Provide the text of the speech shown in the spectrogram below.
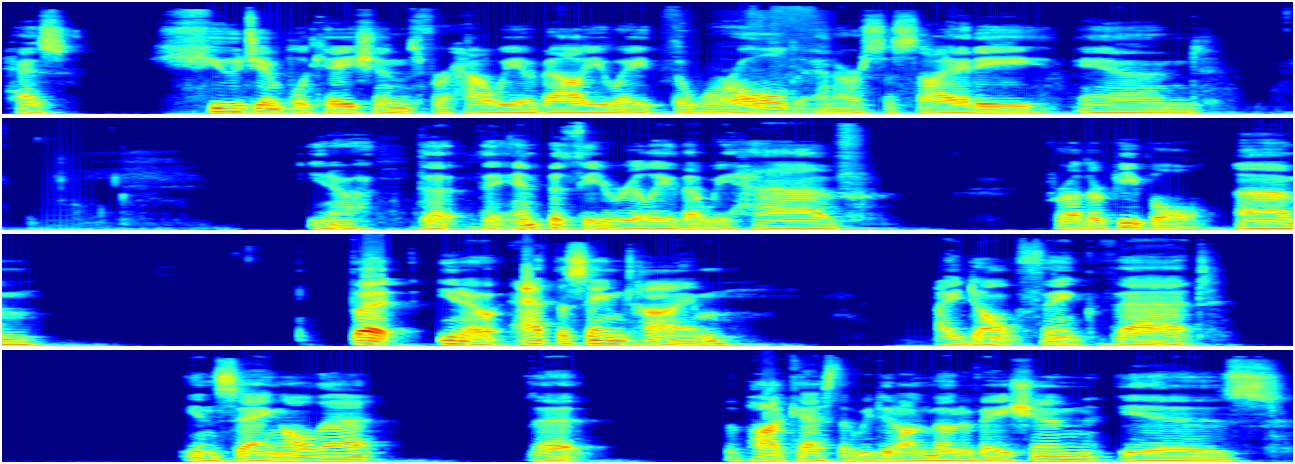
has huge implications for how we evaluate the world and our society and, you know, the, the empathy really that we have for other people. Um, but, you know, at the same time, I don't think that in saying all that, that the podcast that we did on motivation is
